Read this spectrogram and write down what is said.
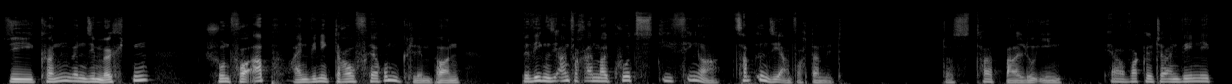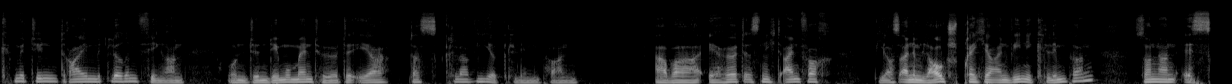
Sie können, wenn Sie möchten, schon vorab ein wenig darauf herumklimpern, Bewegen Sie einfach einmal kurz die Finger, zappeln Sie einfach damit. Das tat Balduin. Er wackelte ein wenig mit den drei mittleren Fingern, und in dem Moment hörte er das Klavier klimpern. Aber er hörte es nicht einfach wie aus einem Lautsprecher ein wenig klimpern, sondern es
